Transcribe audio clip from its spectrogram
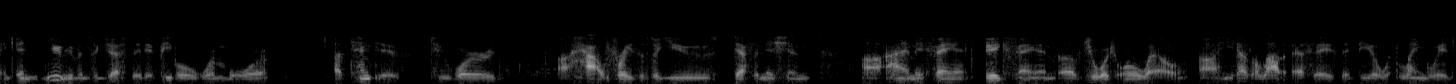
think, and you even suggested, if people were more attentive to words, uh, how phrases are used, definitions. Uh, I am a fan, big fan of George Orwell. Uh, he has a lot of essays that deal with language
